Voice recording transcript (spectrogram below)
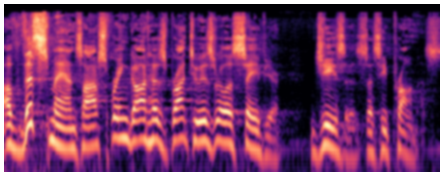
Of this man's offspring, God has brought to Israel a Savior, Jesus, as he promised.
